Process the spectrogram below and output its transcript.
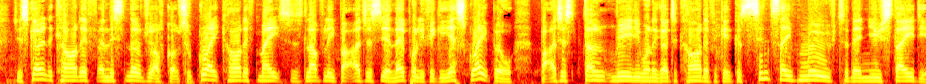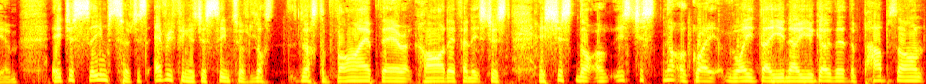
just going to Cardiff and this. I've got some great Cardiff mates. It's lovely, but I just, yeah, they're probably thinking, yes, great, Bill, but I just don't really want to go to Cardiff again because since they've moved to their new stadium, it just seems to have just everything has just seemed to have lost lost the vibe there at Cardiff, and it's just it's just not a, it's just not a great way there. You know, you go there, the pubs aren't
